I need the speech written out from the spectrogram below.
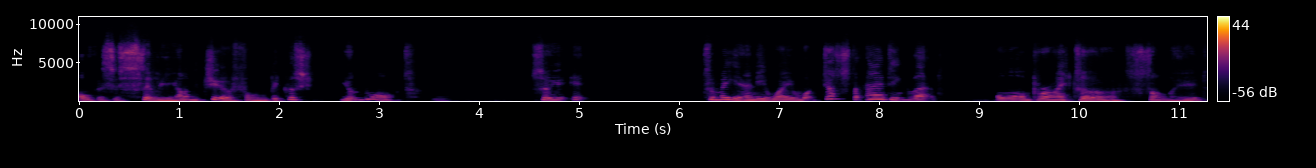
oh, this is silly, I'm cheerful, because you're not. Mm. So it, to me anyway, what just adding that or brighter side,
